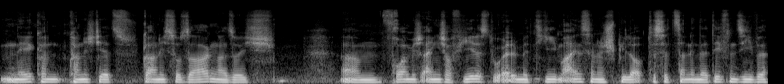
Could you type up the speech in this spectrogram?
nee, kann, kann ich dir jetzt gar nicht so sagen. Also ich ähm, freue mich eigentlich auf jedes Duell mit jedem einzelnen Spieler, ob das jetzt dann in der Defensive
